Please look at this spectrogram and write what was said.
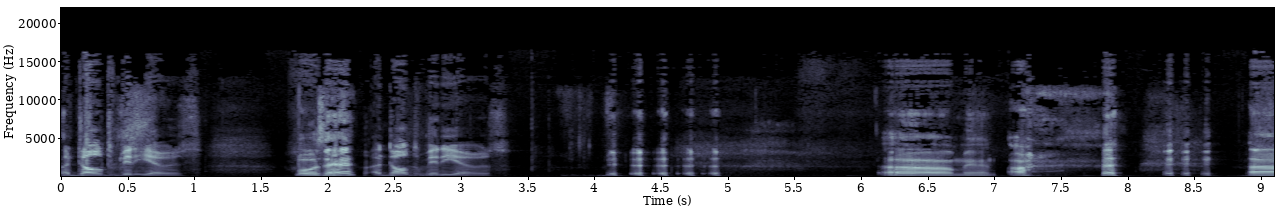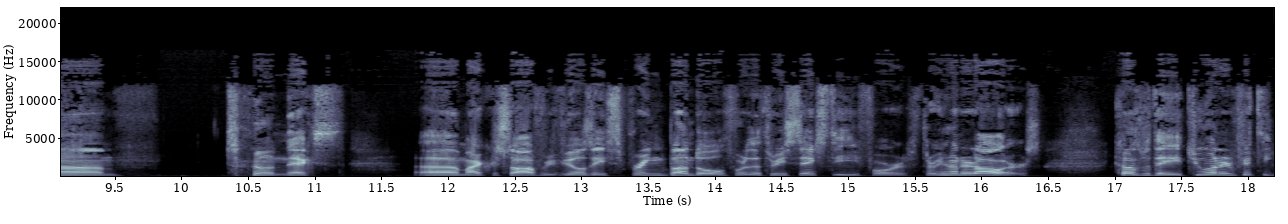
Adult videos. What was that? Adult videos. Oh man. Um. So next, uh, Microsoft reveals a spring bundle for the 360 for three hundred dollars. Comes with a 250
